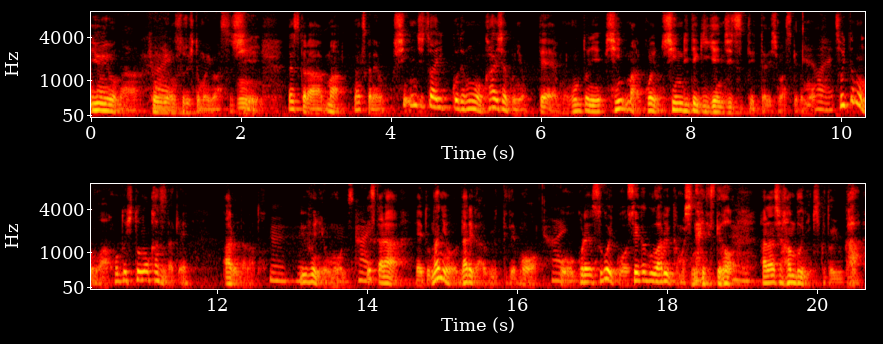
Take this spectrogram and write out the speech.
いうような表現をする人もいますし、はい。うんですからまあなんですかね真実は一個でも解釈によってもう本当にしん、まあ、こういうの心理的現実って言ったりしますけども、はい。そういったものは本当人の数だけあるんだなとうんいうふうに思うんです、はい。ですから、えー、と何を誰が言ってても、はい。こうこれすごいこう性格悪いかもしれないですけど、話半分に聞くというか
